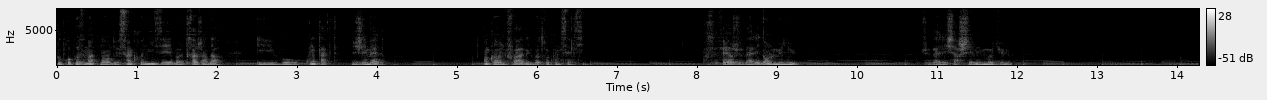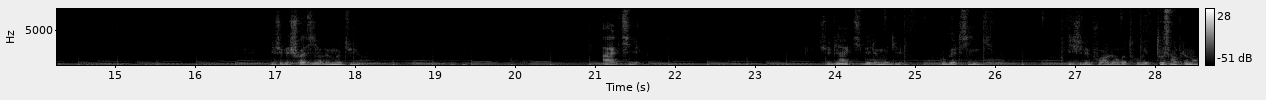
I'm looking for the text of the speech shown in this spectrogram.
vous propose maintenant de synchroniser votre agenda et vos contacts Gmail, encore une fois avec votre compte celle-ci. Pour ce faire, je vais aller dans le menu, je vais aller chercher mes modules, et je vais choisir le module à activer. Je vais bien activer le module Google Sync et je vais pouvoir le retrouver tout simplement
